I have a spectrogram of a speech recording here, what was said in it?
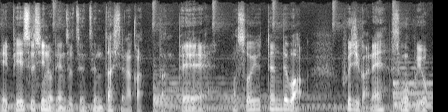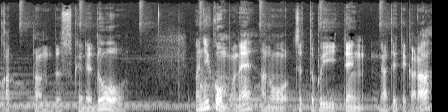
APS-C のレンズ全然出してなかったんで、まあ、そういう点では富士がね、すごく良かったんですけれど、まあ、ニコンもね、あの ZV-10 が出てから、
